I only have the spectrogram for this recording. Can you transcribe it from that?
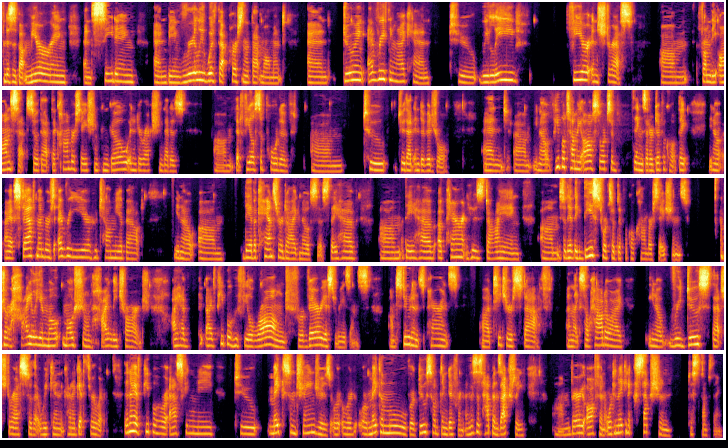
And this is about mirroring and seating and being really with that person at that moment and doing everything I can to relieve fear and stress um, from the onset so that the conversation can go in a direction that is um, that feels supportive um, to to that individual. And um, you know people tell me all sorts of things that are difficult. They you know i have staff members every year who tell me about you know um, they have a cancer diagnosis. They have um, they have a parent who's dying. So they have the, these sorts of difficult conversations which are highly emo- emotional and highly charged i have i have people who feel wronged for various reasons um, students parents uh, teachers staff and like so how do i you know reduce that stress so that we can kind of get through it then i have people who are asking me to make some changes or, or, or make a move or do something different. And this is, happens actually um, very often, or to make an exception to something.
